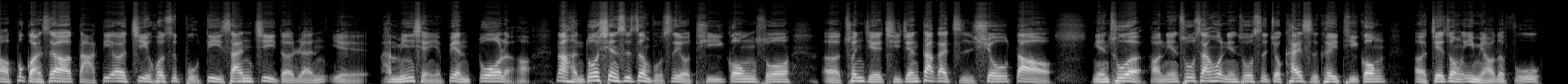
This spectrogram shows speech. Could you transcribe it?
哦，不管是要打第二剂或是补第三剂的人，也很明显也变多了哈。那很多县市政府是有提供说，呃，春节期间大概只休到年初二，好，年初三或年初四就开始可以提供呃接种疫苗的服务，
